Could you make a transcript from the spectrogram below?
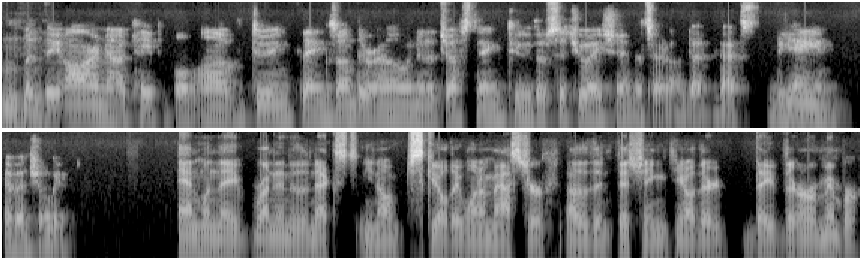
mm-hmm. but they are now capable of doing things on their own and adjusting to their situation, etc. That that's the aim eventually and when they run into the next you know skill they want to master other than fishing you know they're they, they're gonna remember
